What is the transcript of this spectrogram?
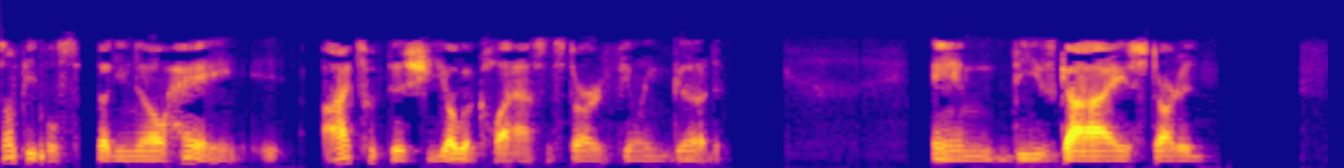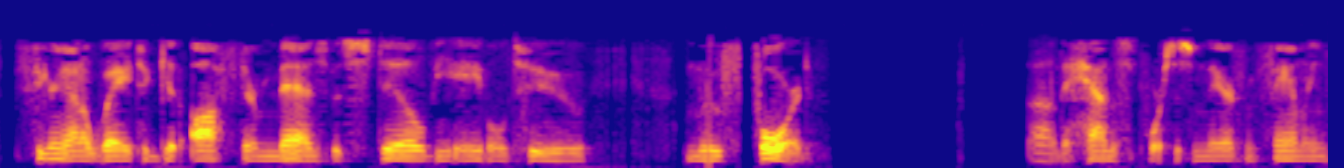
some people said, you know, hey, I took this yoga class and started feeling good. And these guys started figuring out a way to get off their meds but still be able to move forward. Uh, they had the support system there from family and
